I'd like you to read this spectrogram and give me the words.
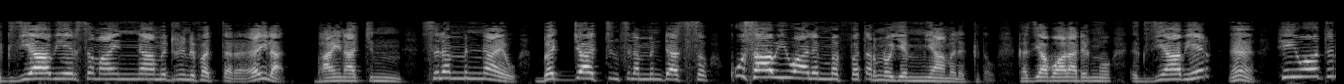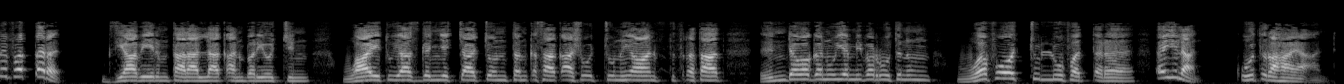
እግዚአብሔር ሰማይና ምድርን ፈጠረ ይላል። በዐይናችን ስለምናየው በእጃችን ስለምንዳስሰው ቁሳዊው ዓለም መፈጠር ነው የሚያመለክተው። ከዚያ በኋላ ደግሞ እግዚአብሔር ሕይወትን ፈጠረ። እግዚአብሔርም ታላላቅ አንበሬዎችን ዋይቱ ያስገኘቻቸውን ተንቀሳቃሾቹን ሕያዋን ፍጥረታት እንደ ወገኑ የሚበሩትንም ወፎች ሁሉ ፈጠረ ይላል ቁጥር 21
